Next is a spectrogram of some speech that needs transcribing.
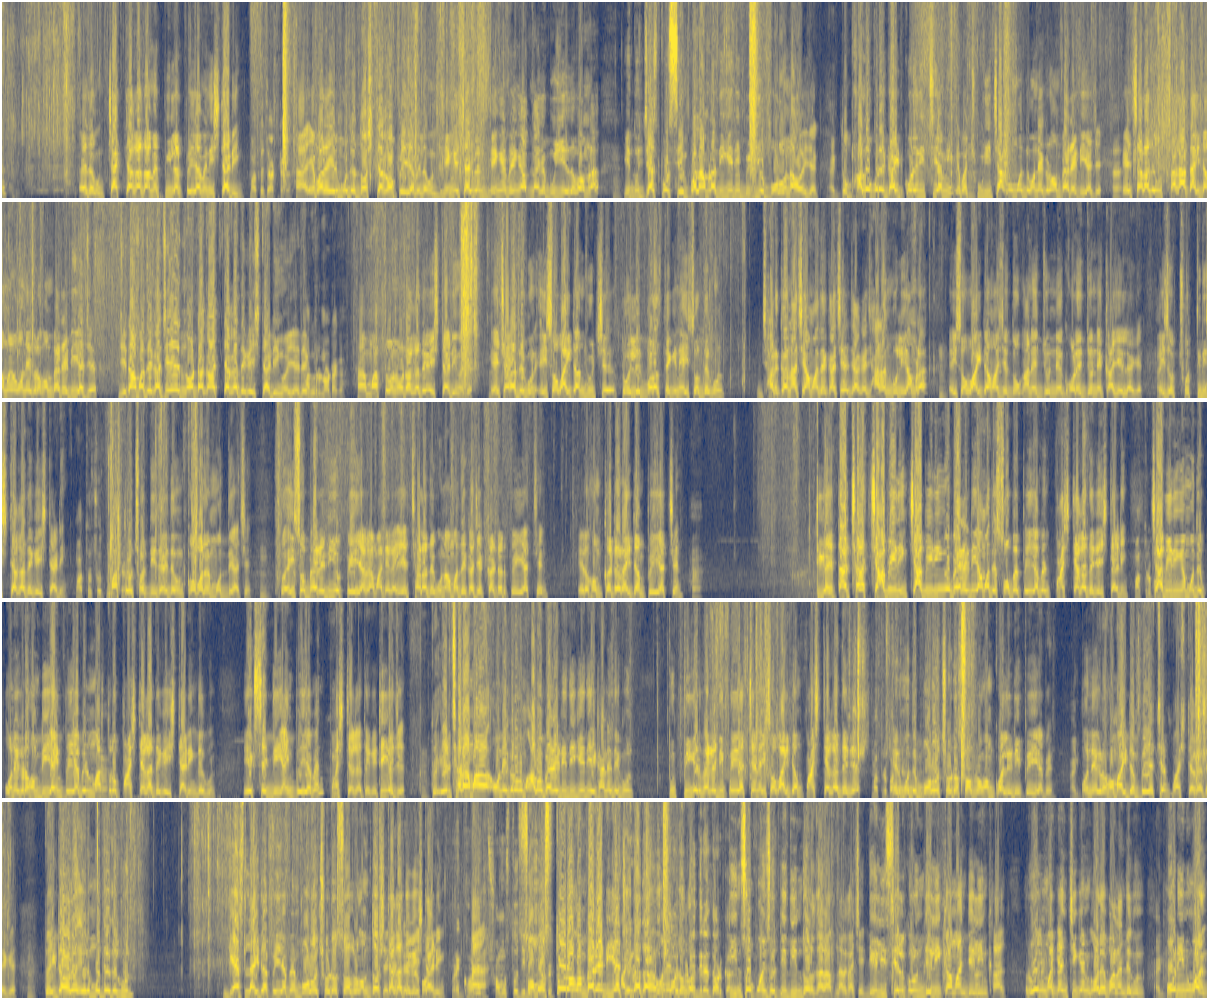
এই দেখুন চার টাকা দামে পিলার পেয়ে যাবেন স্টার্টিং মাত্র চার টাকা। হ্যাঁ এবার এর মধ্যে দশ টাকাও পেয়ে যাবেন। দেখুন ভেঙে চাইবেন ভেঙে ভেঙে আপনাকে বুঝিয়ে দেবো আমরা। কিন্তু জাস্ট ফর সিম্পল আমরা দেখিয়ে দিই ভিডিও বড় না হয়ে যাক। তো ভালো করে গাইড করে দিচ্ছি আমি। এবার ছুরি চাকুর মধ্যে অনেক রকম ভ্যারাইটি আছে। হ্যাঁ। এছাড়া দেখুন সালাদ আইটেমের অনেক রকম ভ্যারাইটি আছে যেটা আমাদের কাছে ন টাকা আট টাকা থেকে স্টার্টিং হয়ে যায় দেখুন। ন টাকা। হ্যাঁ মাত্র ন টাকা থেকে স্টার্টিং হয়েছে এছাড়া দেখুন এইসব আইটেম ঝুটছে টয়লেট ব্রাশ থেকে নিয়ে এইসব দেখুন। ঝাড়খান আছে আমাদের কাছে যাকে ঝাড়ান বলি আমরা। এইসব আইটেম আছে দোকানের জন্য ঘরের জন্য কাজে লাগে। এইসব ছত্রিশ টাকা থেকে স্টার্টিং মাত্র ছত্রিশ মাত্র ছত্রিশ টাকা। দেখুন কভারের মধ্যে আছে। তো এইসব ভ্যারাইটিও পেয়ে যাবে আমাদের কাছে। এছাড়া দেখুন আমাদের কাছে কাটার পেয়ে যাচ্ছেন। এরকম কাটার আইটেম পেয়ে যাচ্ছেন। হ্যাঁ। ঠিক আছে? তাছাড়া চাবি রিং চাবি রিংও ভ্যারাইটি আমাদের সবে পেয়ে যাবেন পাঁচ টাকা থেকে স্টার্টিং মাত্র চাবি। রিং এর মধ্যে অনেক রকম ডিজাইন পেয়ে যাবেন মাত্র পাঁচ টাকা থেকে স্টার্টিং দেখুন এক্স এক ডিজাইন পেয়ে যাবেন পাঁচ টাকা থেকে ঠিক আছে? তো এর ছাড়া আমরা অনেক রকম আরও ভ্যারাইটি দেখিয়ে দিই। এখানে দেখুন টুথপিকের ভ্যারাইটি পেয়ে যাচ্ছেন এইসব আইটেম পাঁচ টাকা থেকে। এর মধ্যে বড় ছোট সব রকম কোয়ালিটি পেয়ে যাবেন। অনেক রকম আইটেম পেয়ে যাচ্ছেন পাঁচ টাকা থেকে। তো এইটা হলো এর মধ্যে দেখুন গ্যাস লাইটার পেয়ে যাবেন বড় ছোট সব রকম দশ আচ্ছা, টাকা থেকে স্টার্টিং। মানে ঘরের সমস্ত সমস্ত রকম ভ্যারাইটি আছে দাদা অনেক রকম। তিনশো পঁয়ষট্টি দিন দরকার আপনার কাছে। ডেলি সেল করুন ডেলি কামান ডেলি খান। রোজ মাটন চিকেন ঘরে বানান। দেখুন ফোর ইন ওয়ান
